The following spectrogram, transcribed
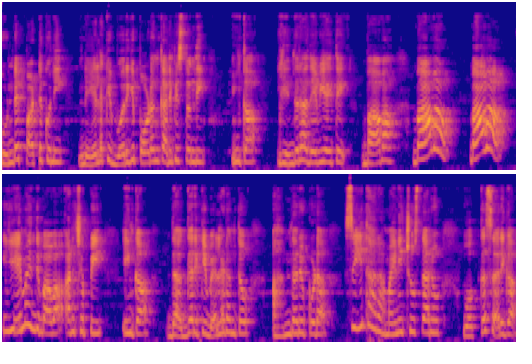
గుండె పట్టుకుని నేలకి ఒరిగిపోవడం కనిపిస్తుంది. ఇంకా ఇందిరాదేవి అయితే బావా బావా బావా ఏమైంది బావా? అని చెప్పి ఇంకా దగ్గరికి వెళ్ళడంతో అందరూ కూడా సీతారామయ్యని చూస్తారు. ఒక్కసారిగా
